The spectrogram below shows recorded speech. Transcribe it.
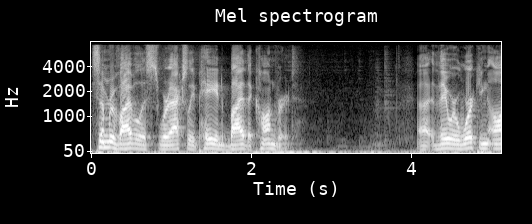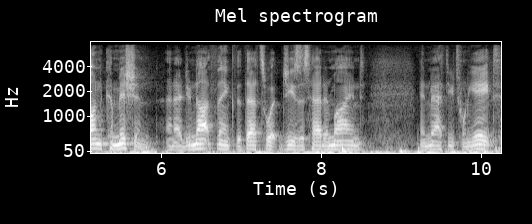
Some revivalists were actually paid by the convert. Uh, they were working on commission, and I do not think that that's what Jesus had in mind in Matthew 28.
